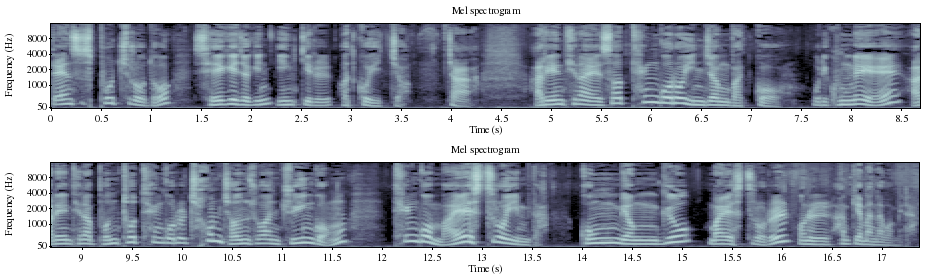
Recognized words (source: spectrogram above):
댄스 스포츠로도 세계적인 인기를 얻고 있죠. 자, 아르헨티나에서 탱고로 인정받고 우리 국내에 아르헨티나 본토 탱고를 처음 전수한 주인공 탱고 마에스트로입니다. 공명규 마에스트로를 오늘 함께 만나봅니다.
